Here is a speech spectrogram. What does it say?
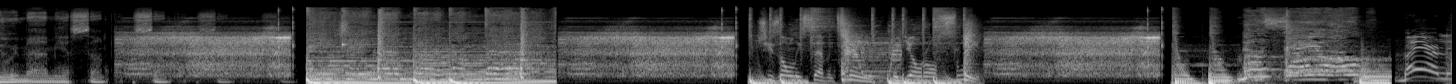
You remind me of something, something, something. She's only 17, but yo don't sleep. Barely.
